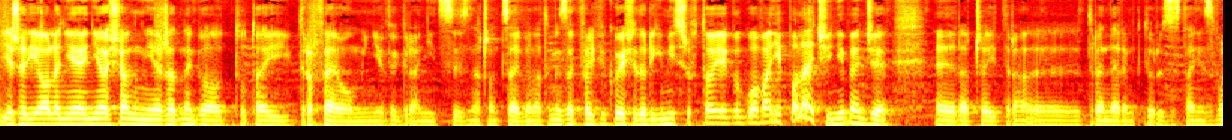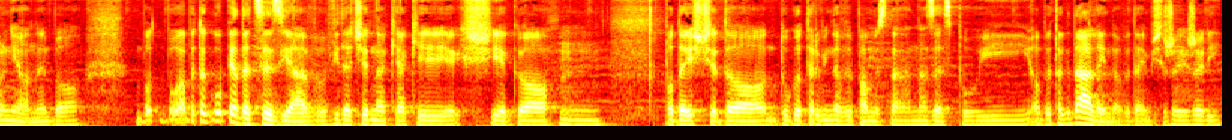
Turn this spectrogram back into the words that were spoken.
jeżeli Ole nie, nie osiągnie żadnego tutaj trofeum i nie wygra nic znaczącego, natomiast zakwalifikuje się do Ligi Mistrzów, to jego głowa nie poleci, nie będzie e, raczej tra, e, trenerem, który zostanie zwolniony, bo, bo byłaby to głupia decyzja. Widać jednak jakieś jego. Hmm, podejście do długoterminowy pomysł na, na zespół i oby tak dalej. No, wydaje mi się, że jeżeli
